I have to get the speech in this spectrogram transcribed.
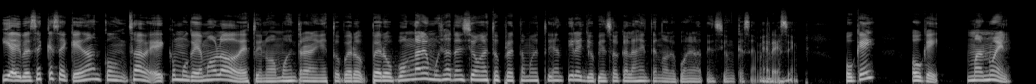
Y hay veces que se quedan con, ¿sabes? Es como que ya hemos hablado de esto y no vamos a entrar en esto, pero, pero póngale mucha atención a estos préstamos estudiantiles. Yo pienso que la gente no le pone la atención que se merecen. ¿Ok? Ok. Manuel,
